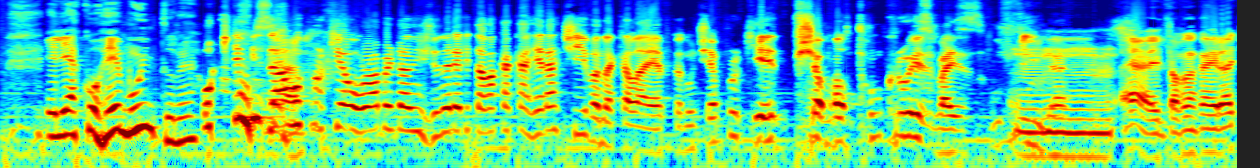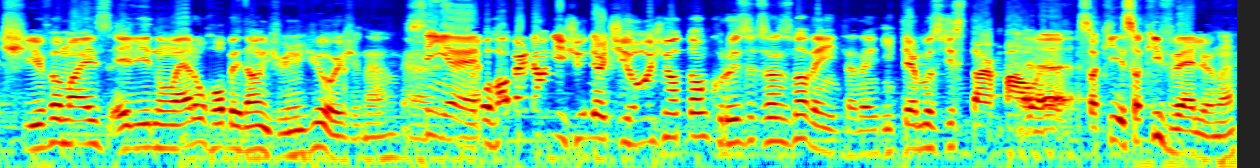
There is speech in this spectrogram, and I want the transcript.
Ele ia correr muito, né? O que é bizarro, porque o Robert Downey Jr. ele tava com a carreira ativa naquela época, não tinha por que chamar o Tom Cruise, mas enfim, né? Hum, é, ele tava na carreira ativa, mas ele não era o Robert Downey Jr. de hoje, né? Sim, é. O Robert Downey Jr. de hoje é o Tom Cruise dos anos 90, né? Em termos de star power. É, só, que, só que velho, né?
